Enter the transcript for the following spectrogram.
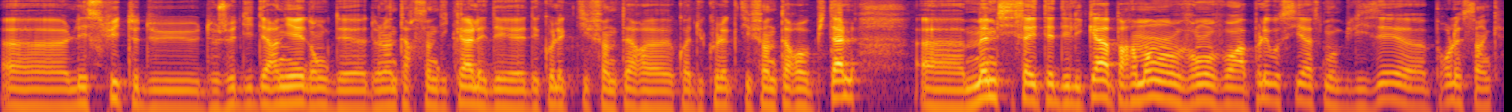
les suites du, de jeudi dernier, donc de, de l'intersyndicale et des, des, collectifs inter, quoi, du collectif inter-hôpital, même si ça a été délicat, apparemment vont, vont appeler aussi à se mobiliser pour le 5.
